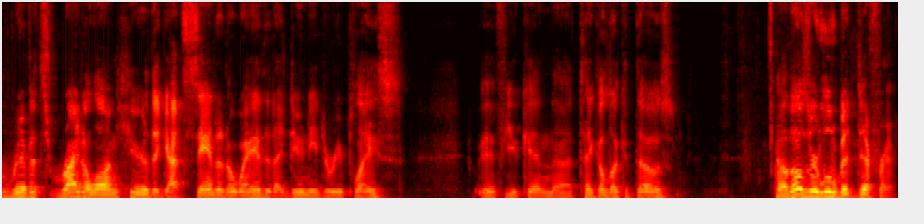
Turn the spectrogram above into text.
rivets right along here that got sanded away that I do need to replace. If you can uh, take a look at those. Now those are a little bit different.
